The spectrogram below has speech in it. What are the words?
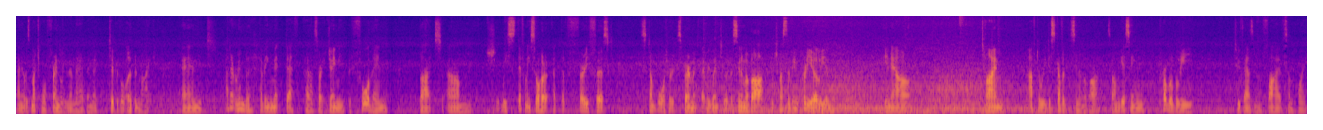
and it was much more friendly than that, than a typical open mic. And I don't remember having met Death, uh, sorry, Jaimi before then, but um, she, we definitely saw her at the very first Stumpwater experiment that we went to at the cinema bar, which must have been pretty early in in our time after we discovered the cinema bar. So I'm guessing probably 2005, some point.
